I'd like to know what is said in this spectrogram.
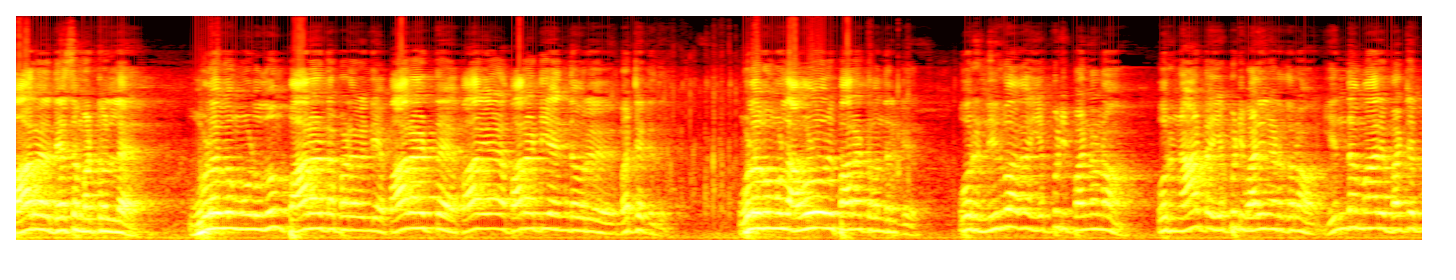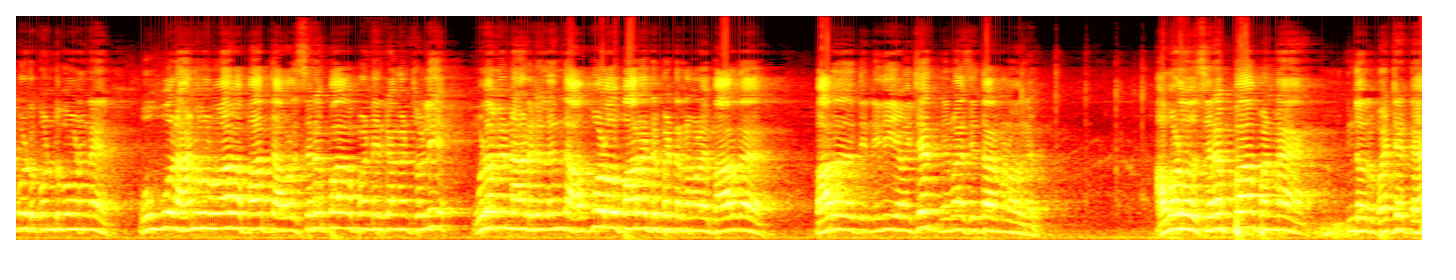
பாரத தேசம் மட்டும் இல்ல உலகம் முழுதும் பாராட்டப்பட வேண்டிய பாராட்ட பாராட்டிய இந்த ஒரு பட்ஜெட் இது. உலகம் முழு அவ்வளோ ஒரு பாராட்டு வந்திருக்கு. ஒரு நிர்வாகம் எப்படி பண்ணணும் ஒரு நாட்டை எப்படி வழி நடத்தணும் எந்த மாதிரி பட்ஜெட் போட்டு கொண்டு போகணும்னு ஒவ்வொரு அனுபவமாக பார்த்து அவ்வளோ சிறப்பாக பண்ணியிருக்காங்கன்னு சொல்லி உலக நாடுகள்லேருந்து அவ்வளோ பாராட்டு பெற்ற நம்முடைய பாரத பாரதத்தின் நிதி அமைச்சர் நிர்மலா சீதாராமன் அவர்கள். அவ்வளோ சிறப்பாக பண்ண இந்த ஒரு பட்ஜெட்டை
